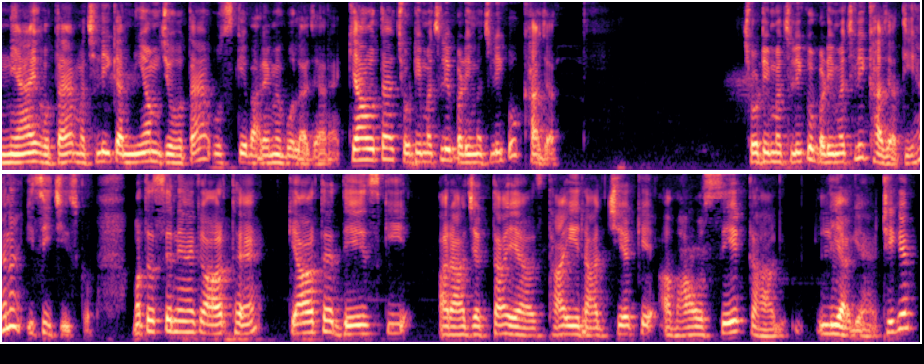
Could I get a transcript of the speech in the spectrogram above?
न्याय होता है, मछली का नियम जो होता है, उसके बारे में बोला जा रहा है। क्या होता है? छोटी मछली बड़ी मछली को खा जाती छोटी मछली को बड़ी मछली खा जाती है ना? इसी चीज़ को। मत्स्य न्याय का अर्थ है, क्या अर्थ है? देश की अराजकता या अस्थायी राज्य के अभाव से कहा लिया गया है, ठीक है?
